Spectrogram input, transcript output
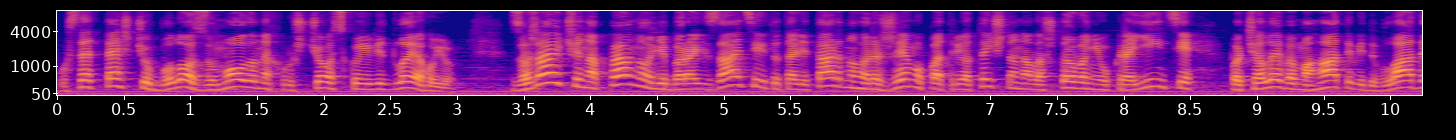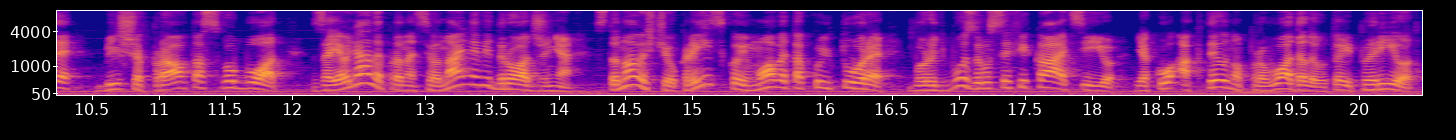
усе те, що було зумовлене хрущовською відлигою. Зважаючи на певну лібералізацію тоталітарного режиму, патріотично налаштовані українці почали вимагати від влади більше прав та свобод, заявляли про національне відродження, становище української мови та культури, боротьбу з русифікацією, яку активно проводили у той період.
